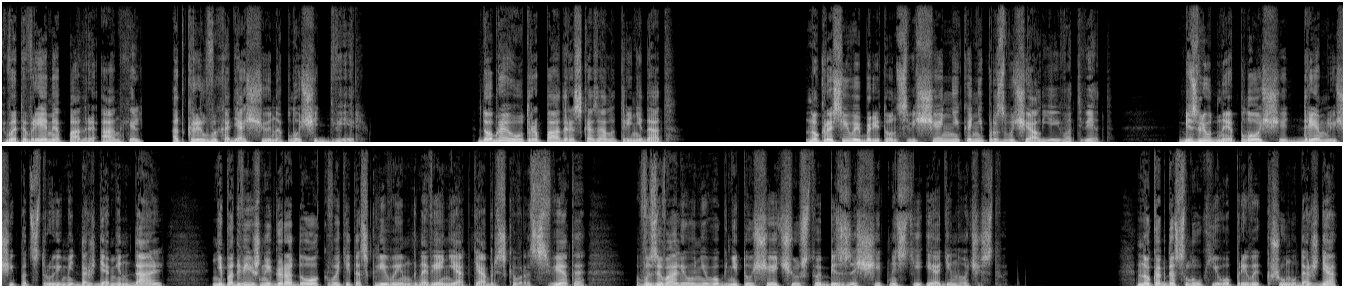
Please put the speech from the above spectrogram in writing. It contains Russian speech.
В это время Падре Анхель открыл выходящую на площадь дверь. «Доброе утро, Падре», — сказала Тринидад. Но красивый баритон священника не прозвучал ей в ответ. Безлюдная площадь, дремлющий под струями дождя миндаль, неподвижный городок в эти тоскливые мгновения октябрьского рассвета — вызывали у него гнетущее чувство беззащитности и одиночества. Но когда слух его привык к шуму дождя,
